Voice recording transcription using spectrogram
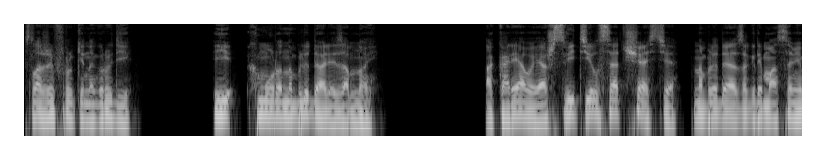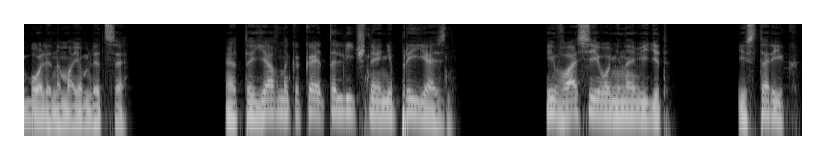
сложив руки на груди, и хмуро наблюдали за мной. А корявый аж светился от счастья, наблюдая за гримасами боли на моем лице. Это явно какая-то личная неприязнь. И Вася его ненавидит. И старик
